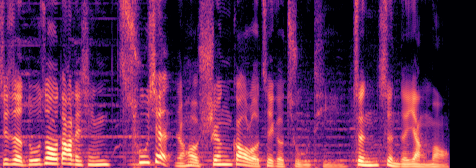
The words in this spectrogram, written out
接着独奏大提琴出现，然后宣告了这个主题真正的样貌。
